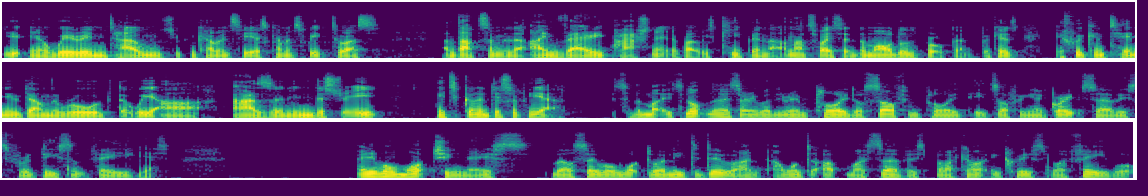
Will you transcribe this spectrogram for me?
You, you know, we're in towns, you can come and see us, come and speak to us. And that's something that I'm very passionate about is keeping that. And that's why I said the model's broken because if we continue down the road that we are as an industry, it's going to disappear. So the, it's not necessarily whether you're employed or self-employed. It's offering a great service for a decent fee. Yes. Anyone watching this, they'll say, "Well, what do I need to do? I, I want to up my service, but I can't increase my fee." What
